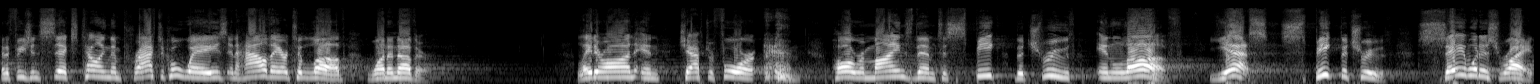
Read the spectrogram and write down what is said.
and Ephesians 6 telling them practical ways in how they are to love one another. Later on in chapter 4, Paul reminds them to speak the truth in love. Yes, speak the truth. Say what is right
